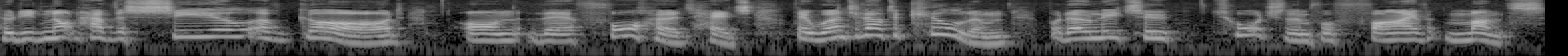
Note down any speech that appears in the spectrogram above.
who did not have the seal of God on their foreheads. They weren't allowed to kill them, but only to torture them for five months.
